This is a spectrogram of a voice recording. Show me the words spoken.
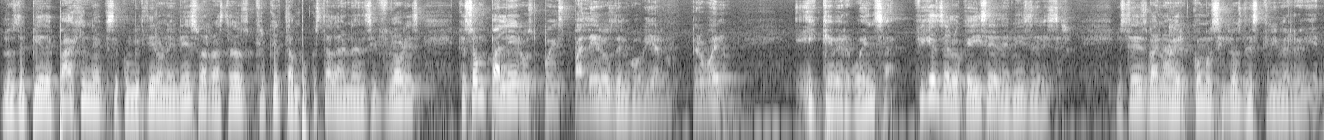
Los de pie de página que se convirtieron en eso, arrastrados. Creo que tampoco está la Nancy Flores, que son paleros, pues, paleros del gobierno. Pero bueno, y qué vergüenza. Fíjense lo que dice Denise Dresser. Ustedes van a ver cómo sí los describe re bien.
